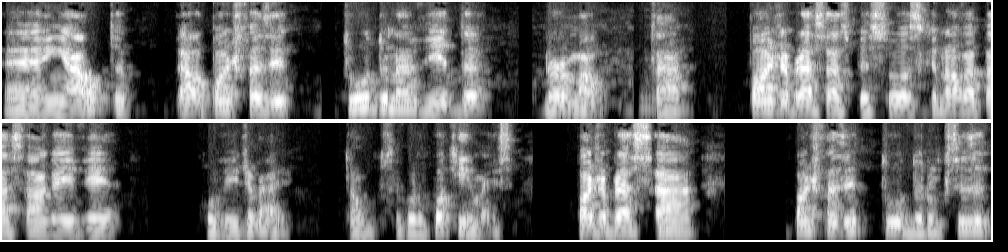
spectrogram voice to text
é, em alta, ela pode fazer tudo na vida normal, tá? Pode abraçar as pessoas que não vai passar o HIV, Covid vai. Então, segura um pouquinho, mas pode abraçar, pode fazer tudo, não precisa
